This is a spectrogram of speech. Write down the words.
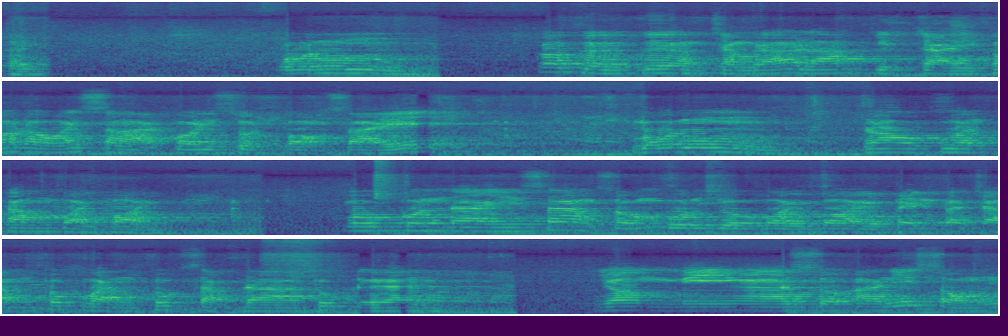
เอ่ยบุญ ก็เกิดเครื่องชำระล้างจิตใจของเราให้สะอาดบริสุทธิ์ผ่องใส บุญเราควรทำบ่อยๆ บุคคลใดสร้างสมบุญอยู่บ่อยๆ เป็นประจำทุกวันทุกสัปดาห์ทุกเดือน ย่อมมีงานสอานิสงส์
